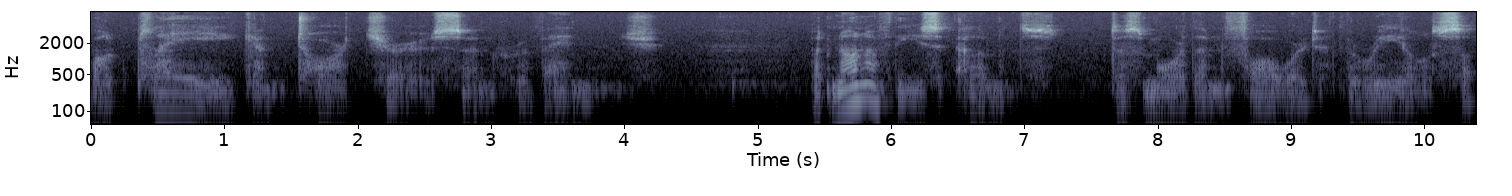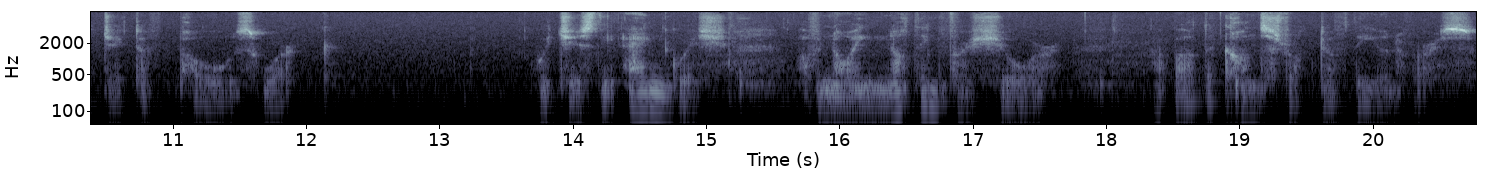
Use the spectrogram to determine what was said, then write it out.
about plague and tortures and revenge. But none of these elements does more than forward the real subject of Poe's work, which is the anguish of knowing nothing for sure about the construct of the universe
